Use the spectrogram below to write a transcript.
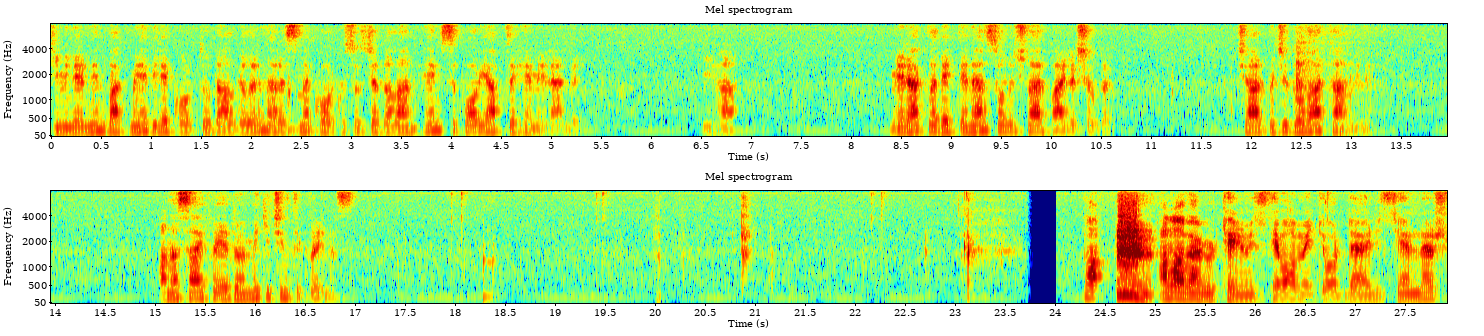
Kimilerinin bakmaya bile korktuğu dalgaların arasına korkusuzca dalan hem spor yaptı hem eğlendi. İHA Merakla beklenen sonuçlar paylaşıldı. Çarpıcı dolar tahmini. Ana sayfaya dönmek için tıklayınız. Ana haber bültenimiz devam ediyor değerli izleyenler.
